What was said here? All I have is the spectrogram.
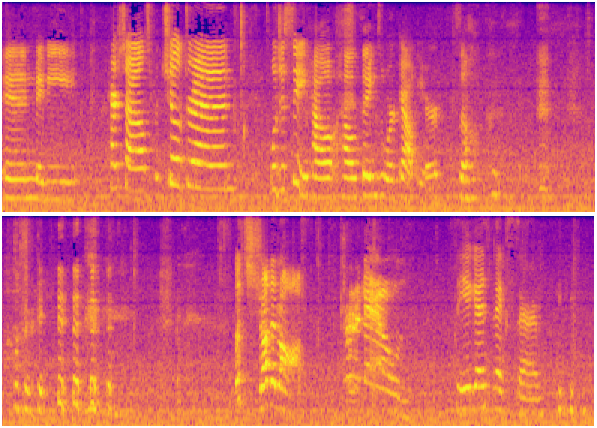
And maybe hairstyles for children. We'll just see how, how things work out here. So, all right. Let's shut it off. Turn it down. See you guys next time.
